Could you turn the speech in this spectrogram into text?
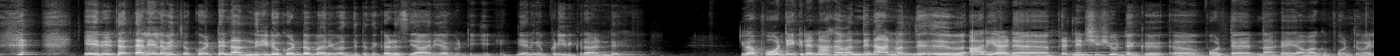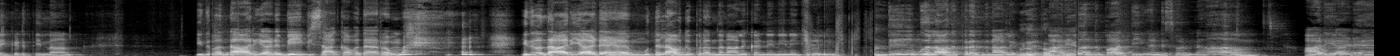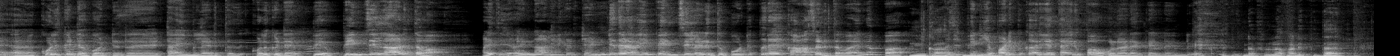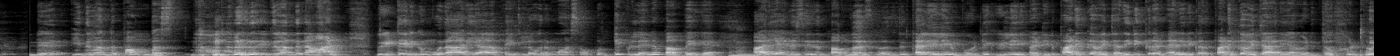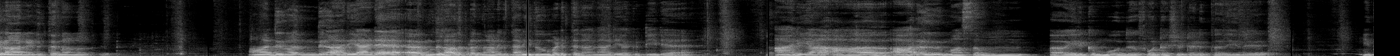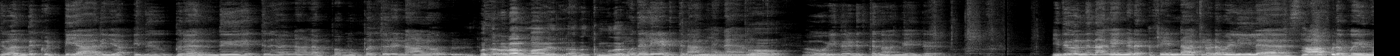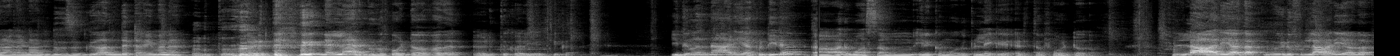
ஏறிட்டா தலையில் வச்ச கொண்டு நந்தினியிட கொண்ட மாதிரி வந்துட்டுது கடைசி ஆரியா குட்டிக்கு. எனக்கு இப்படி இருக்கிறாண்டு. இவ போட்டிருக்கிற நகை வந்து நான் வந்து ஆரியாட ப்ரெக்னென்சி ஷூட்டுக்கு போட்ட நகை அவாக்கு போட்டு வெளிக்கெடுத்தினான். இது வந்து ஆரியாட பேபி சாக் அவதாரம். இது வந்து ஆரியாட முதலாவது பிறந்த நாளுக்கு நினைக்கிறேன். வந்து முதலாவது பிறந்த நாளுக்கு. ஆரியா வந்து பார்த்தீங்கன்னு சொன்னா ஆரியாட கொழுக்கட்டை போட்டுற டைமில் எடுத்தது. கொழுக்கட்டை பெ பென்சில்லாம் எடுத்தவா. அடுத்து நான் நினைக்கிறேன் ரெண்டு தடவையும் பென்சில் எடுத்து போட்டு பிறகு காசு எடுத்தவா? என்னப்பா? கொஞ்சம் பெரிய படிப்புக்காரியா தான் இருப்பா உங்களோட கண்டு இந்த ஃபுல்லா படிப்பு தான் இது வந்து பம்பஸ். இது வந்து நான். வீட்டில் இருக்கும்போது ஆரியா பேக்கில் ஒரு மாசம் குட்டி பிள்ளை. என்ன பாப்பேங்க ஆரியா என்ன செய்து? பம்பஸ் வந்து தலையிலையும் போட்டு கீழே கட்டிட்டு படுக்க வச்சு அது இருக்கிற மாதிரி இருக்காது படுக்க வச்சு ஆரியாவை எடுத்த ஃபோட்டோ நான் எடுத்தேன் நான். அது. வந்து ஆரியாட முதலாவது பிறந்த நாளுக்கு தான் இதுவும் எடுத்தேன் நான் ஆரியா குட்டியிட ஆரியா ஆ- ஆறு மாதம் இருக்கும்போது ஃபோட்டோ ஷூட் எடுத்தது இது. இது வந்து குட்டி ஆரியா. இது பிறந்து எத்தனை நாள் அப்பா? முப்பத்தொரு நாளும் முப்பத்தி நாள் மாதிரி இல்லை அதுக்கு முதல். முதலே எடுத்துனாங்களே ஓ, ஓ இது எடுத்துனாங்க இது. இது வந்து நாங்கள் எங்களோட ஃப்ரெண்ட் ஆக்களோட வெளியில சாப்பிட போயிருந்தாங்க நந்தூஸுக்கு. அந்த டைமை எடுத்தது. நல்லா இருந்தது ஃபோட்டோ அதை எடுத்து வச்சுக்க இது வந்து ஆரியா குட்டியில ஆறு மாசம் இருக்கும்போது பிள்ளைக்கு எடுத்த ஃபோட்டோ ஃபுல்லாக ஆரியா தான் வீடு ஃபுல்லாக ஆரியா தான்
